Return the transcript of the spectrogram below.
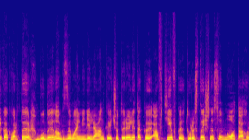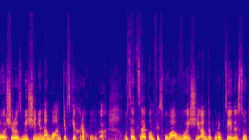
Кілька квартир, будинок, земельні ділянки, чотири літаки, автівки, туристичне судно та гроші розміщені на банківських рахунках. Усе це конфіскував Вищий антикорупційний суд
